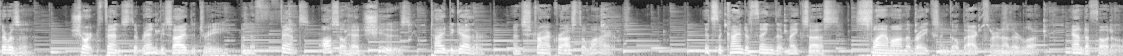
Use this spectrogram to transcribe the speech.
There was a short fence that ran beside the tree, and the fence also had shoes tied together and strung across the wire. It's the kind of thing that makes us slam on the brakes and go back for another look and a photo.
